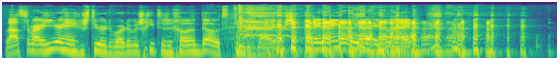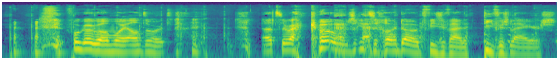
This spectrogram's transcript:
Laat ze maar hierheen gestuurd worden. We schieten ze gewoon dood. Geen enkel medelijden. Vond ik ook wel een mooi antwoord. Laat ze maar komen. We schieten ze gewoon dood. Vieze vuile tyfusleiers.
